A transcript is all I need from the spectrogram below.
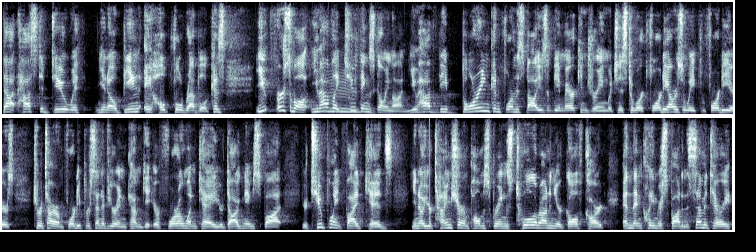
that has to do with you know being a hopeful rebel, because you first of all, you have like two hmm. things going on. You have the boring conformist values of the American dream, which is to work 40 hours a week for 40 years, to retire on 40% of your income, get your 401k, your dog name spot, your 2.5 kids, you know, your timeshare in Palm Springs, tool around in your golf cart, and then claim your spot in the cemetery.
